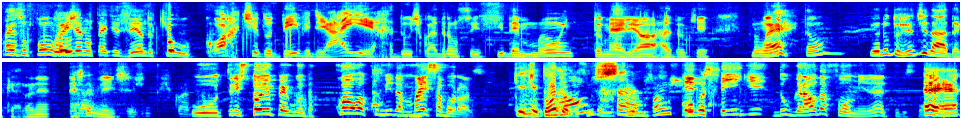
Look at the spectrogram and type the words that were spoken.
Mas o povo aí já não tá dizendo que o corte do David Ayer do Esquadrão Suicida é muito melhor do que. Não é? Então, eu não duvido de nada, cara, honestamente. O Tristonho pergunta: qual a comida mais saborosa? Que de todas Nossa. Como assim? Depende do grau da fome, né, Tristonho? É.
